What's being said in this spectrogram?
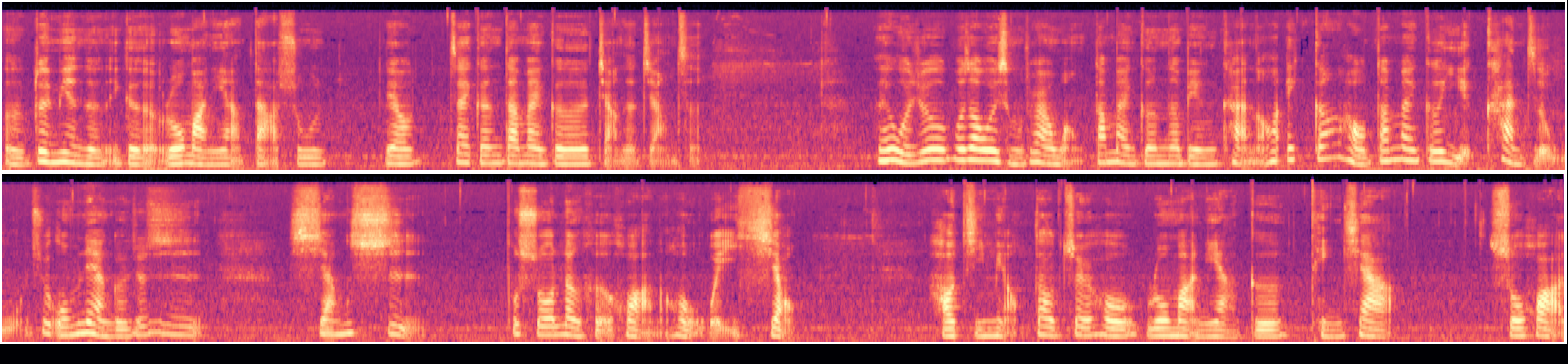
呃，对面的一个罗马尼亚大叔聊，在跟丹麦哥讲着讲着，哎，我就不知道为什么突然往丹麦哥那边看，然后哎，刚好丹麦哥也看着我，就我们两个就是相视，不说任何话，然后微笑好几秒，到最后罗马尼亚哥停下说话，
